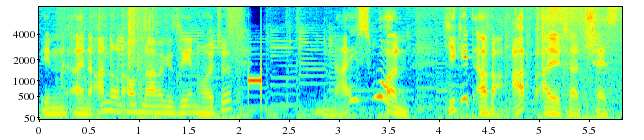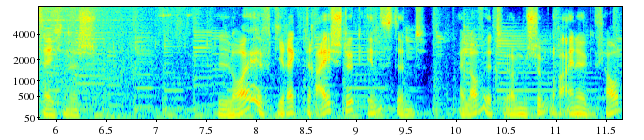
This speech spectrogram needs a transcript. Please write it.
in einer anderen Aufnahme gesehen heute. Nice one. Hier geht aber ab, Alter, chesttechnisch. Läuft. Direkt drei Stück instant. I love it. Wir haben bestimmt noch eine geklaut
